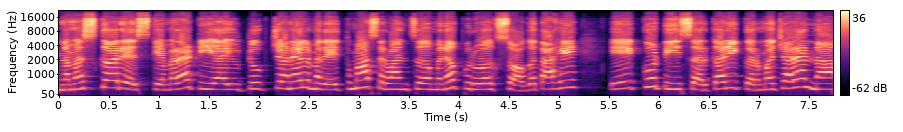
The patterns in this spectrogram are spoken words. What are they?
नमस्कार एस के मराठी या यूट्यूब चॅनेलमध्ये तुम्हा सर्वांचं मनपूर्वक स्वागत आहे. एक कोटी सरकारी कर्मचाऱ्यांना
